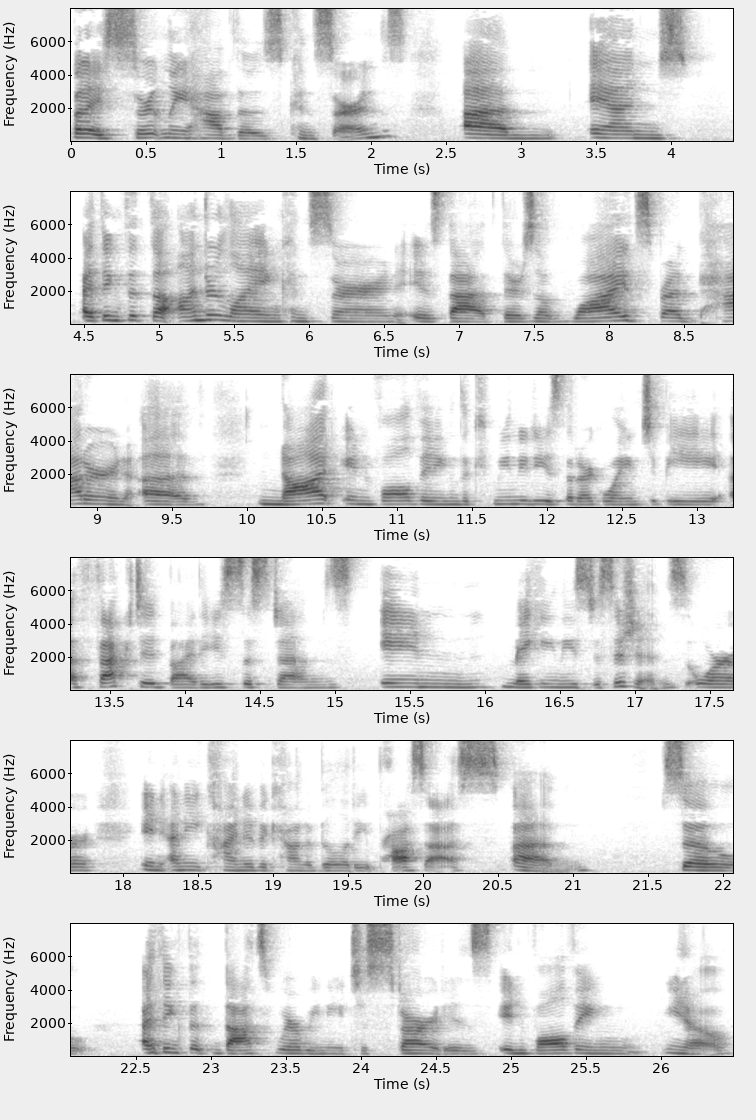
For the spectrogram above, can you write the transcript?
but I certainly have those concerns, um, and I think that the underlying concern is that there's a widespread pattern of not involving the communities that are going to be affected by these systems in making these decisions or in any kind of accountability process. Um, so I think that that's where we need to start is involving, you know,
